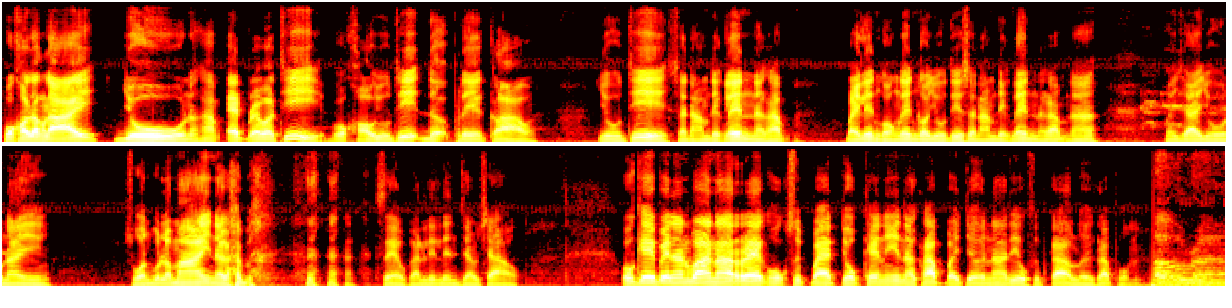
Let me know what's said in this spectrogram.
พวกเขาทั้งหลายอยู่นะครับ at แปลว่าที่ พวกเขาอยู่ที่ the playground อยู่ที่สนามเด็กเล่นนะครับ ไปเล่นของเล่นก็อยู่ที่สนามเด็กเล่นนะครับนะ ไม่ใช่อยู่ในสวนผลไม้นะครับแซวกันเล่นๆเช้าๆ โอเค เป็นนั้นว่าหน้าแรก 68 จบแค่นี้นะครับ ไปเจอหน้าที่ 69 เลยครับผม Alright.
